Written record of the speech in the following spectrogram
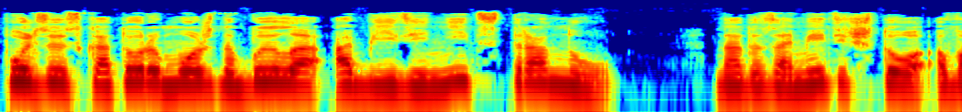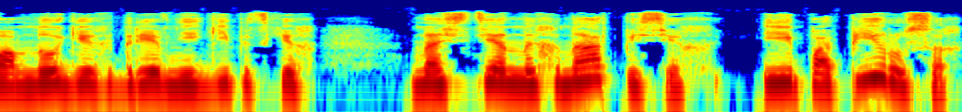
пользуясь которым можно было объединить страну. Надо заметить, что во многих древнеегипетских настенных надписях и папирусах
